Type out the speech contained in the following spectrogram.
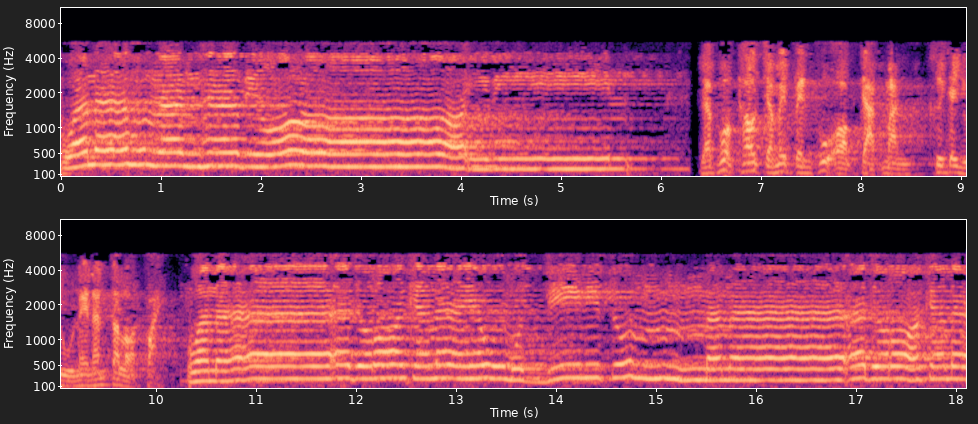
وما هم عنها بغائبين และพวกเขาจะไม่เป็นผู้ออกจากมัน คือจะอยู่ในนั้นตลอดไป وما أدراك ما يوم الدين ثم ما أدراك ما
